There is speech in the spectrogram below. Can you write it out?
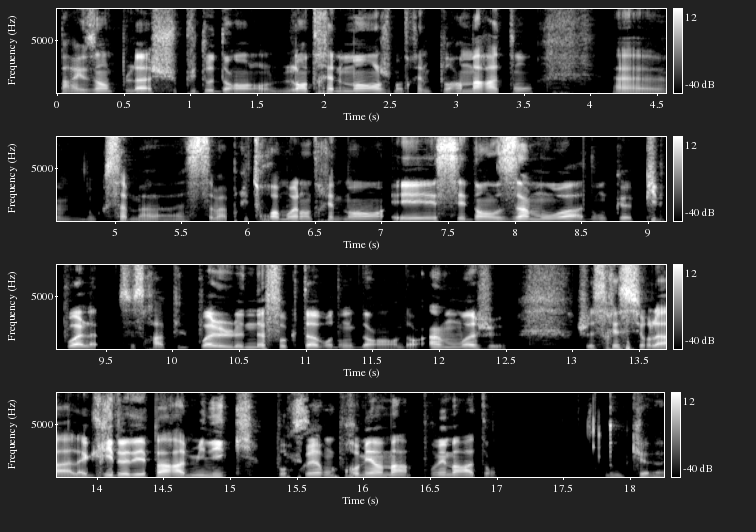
Par exemple, là, je suis plutôt dans l'entraînement, je m'entraîne pour un marathon. Euh, donc ça m'a ça m'a pris trois mois d'entraînement et c'est dans un mois donc euh, pile poil ce sera pile poil le 9 octobre donc dans, dans un mois je je serai sur la, la grille de départ à Munich pour courir mon premier premier marathon. Donc euh,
